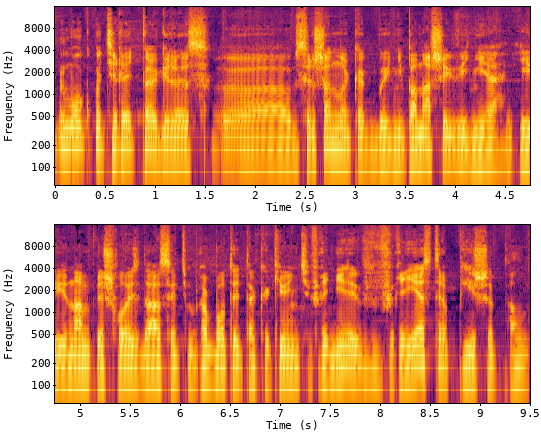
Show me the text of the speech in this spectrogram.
мог потерять прогресс э, совершенно как бы не по нашей вине. И нам пришлось, да, с этим работать, так как Unity в, реестр пишет, там,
